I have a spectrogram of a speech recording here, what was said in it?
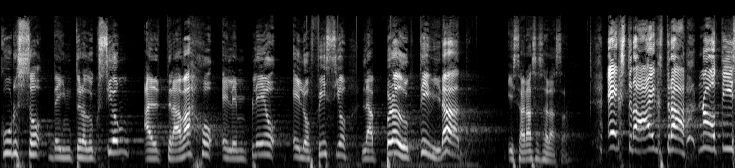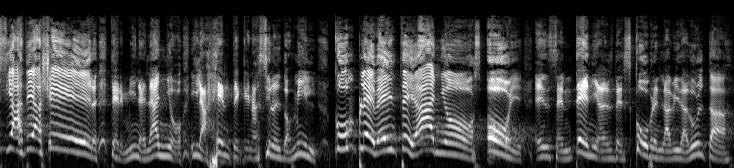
Curso de Introducción al Trabajo, el Empleo, el Oficio, la Productividad y Sarasa Sarasa. ¡Extra, extra! ¡Noticias de ayer! Termina el año y la gente que nació en el 2000 cumple 20 años. Hoy, en Centennials descubren la vida adulta.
